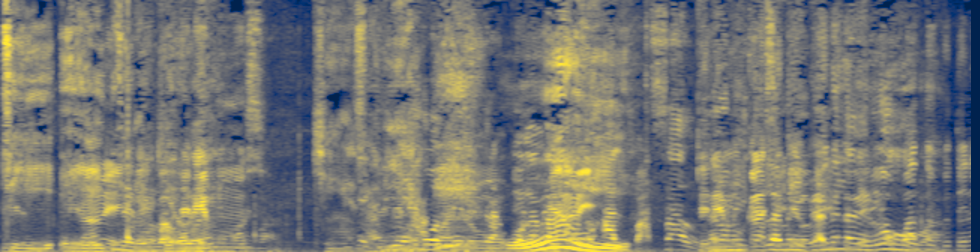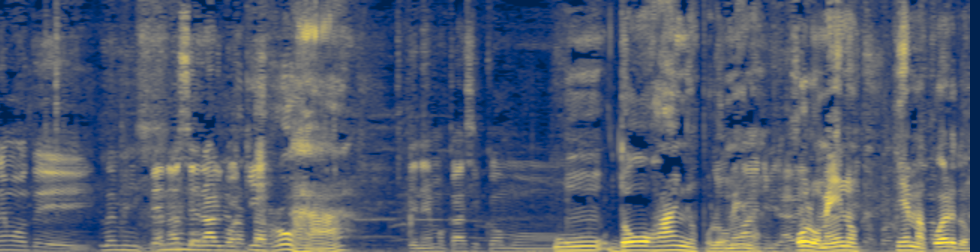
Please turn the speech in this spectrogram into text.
Sí, eh, jóvenes. ¿Quién es esa vieja? Uy. pasado. Tenemos casi la que mexicana ver, es la de tenemos rojo, ¿Cuánto tenemos de, La de hacer algo aquí? Ajá. Tenemos casi como... Un, dos años por lo Dos menos. Por lo menos. Bien me acuerdo.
